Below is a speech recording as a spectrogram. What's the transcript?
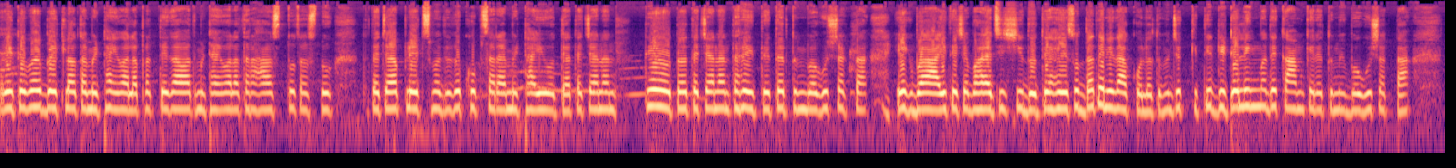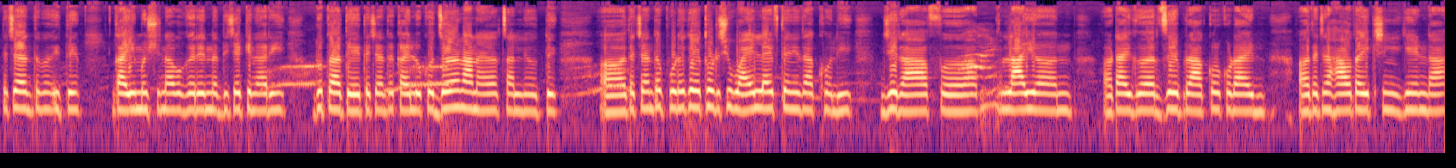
तर इथे वेळ भेटला होता मिठाईवाला. प्रत्येक गावात मिठाईवाला तर हा असतोच असतो. तर त्याच्या प्लेट्समध्ये तर खूप साऱ्या मिठाई होत्या. त्याच्यानंतर ते होतं. त्याच्यानंतर इथे तर तुम्ही बघू शकता एक बा आई त्याच्या बाळाची शीद होते. हे सुद्धा त्यांनी दाखवलं होतं. म्हणजे किती डिटेलिंगमध्ये काम केलं तुम्ही बघू शकता. त्याच्यानंतर इथे गाई म्हशीना वगैरे नदीच्या किनारी धुतात आहे त्याच्यानंतर काही लोक जळण आणायला चालले होते. त्याच्यानंतर पुढे काही थोडीशी वाईल्ड लाईफ त्यांनी दाखवली. Giraffe lion tiger zebra crocodile त्याच्या हा होता एक शिंगी गेंडा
